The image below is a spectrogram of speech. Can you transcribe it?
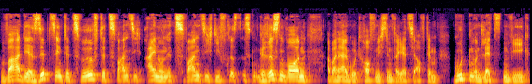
war der 17.12.2021. Die Frist ist gerissen worden. Aber naja gut, hoffentlich sind wir jetzt ja auf dem guten und letzten Weg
